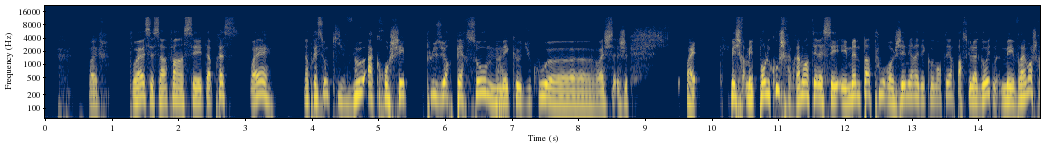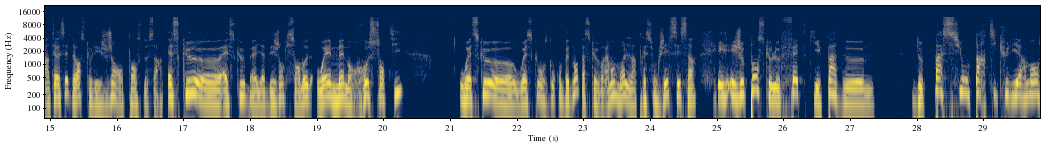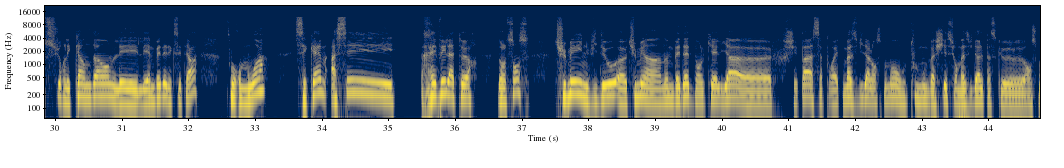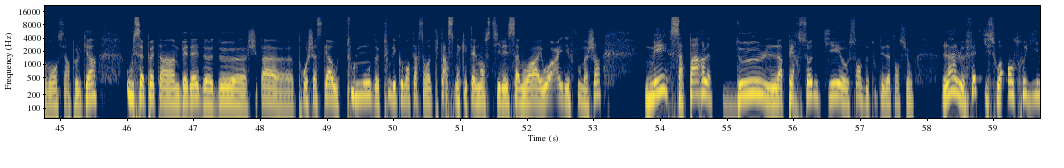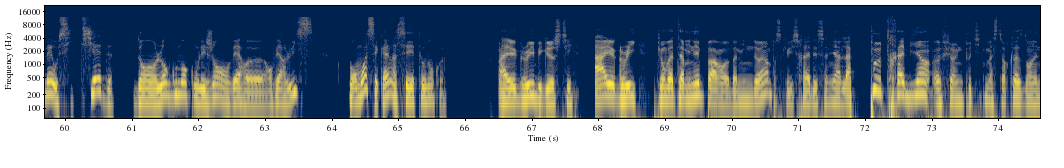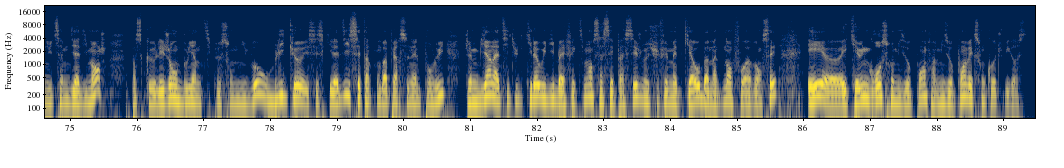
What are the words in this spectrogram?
bref. Ouais, c'est ça. Enfin, c'est ta presse ouais, l'impression qu'il veut accrocher plusieurs persos mais que du coup euh... ouais, je... ouais, mais, pour le coup, je serais vraiment intéressé, et même pas pour générer des commentaires, parce que l'algorithme, mais vraiment, je serais intéressé de savoir ce que les gens en pensent de ça. Est-ce que, euh, est-ce que, bah, y a des gens qui sont en mode, ouais, même ressenti, ou est-ce que, euh, est-ce qu'on se gourre complètement Parce que vraiment, moi, l'impression que j'ai, c'est ça. Et, et, je pense que le fait qu'il n'y ait pas de, de passion particulièrement sur les countdowns, les, les embedded, etc. Pour moi, c'est quand même assez révélateur dans le sens tu mets une vidéo, euh, tu mets un embedded dans lequel il y a, euh, je sais pas, ça pourrait être Masvidal en ce moment où tout le monde va chier sur Masvidal parce que en ce moment c'est un peu le cas, ou ça peut être un embedded de, euh, je sais pas, euh, Prochaska où tout le monde, tous les commentaires sont en mode putain ce mec est tellement stylé, samouraï, il est fou machin, mais ça parle de la personne qui est au centre de toutes les attentions. Là, le fait qu'il soit entre guillemets aussi tiède dans l'engouement qu'ont les gens envers envers lui, pour moi c'est quand même assez étonnant quoi. I agree, Big Rusty. I agree. Puis on va terminer par, euh, bah, mine de rien, parce qu'Israël Sania la peut très bien euh, faire une petite masterclass dans la nuit de samedi à dimanche, parce que les gens oublient un petit peu son niveau, oublient que, et c'est ce qu'il a dit, c'est un combat personnel pour lui. J'aime bien l'attitude qu'il a où il dit, bah effectivement, ça s'est passé, je me suis fait mettre KO, bah maintenant faut avancer, et, euh, et qu'il y a eu une grosse remise au point, enfin mise au point avec son coach Big Rusty.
